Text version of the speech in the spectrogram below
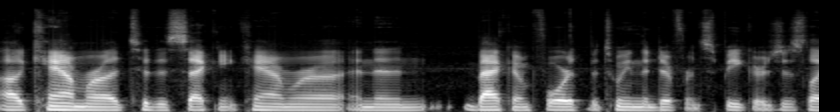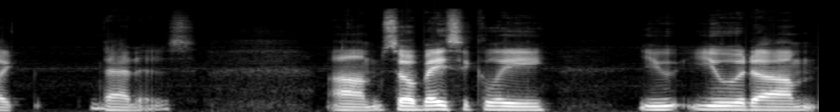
uh, camera to the second camera, and then back and forth between the different speakers, just like that is. Um, so basically you you would um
